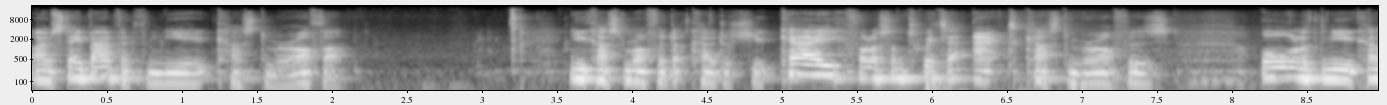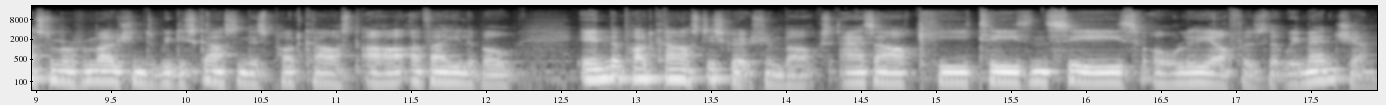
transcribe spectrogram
I'm Steve Bamford from New Customer Offer. NewCustomeroffer.co.uk. Follow us on Twitter at Customer Offers all of the new customer promotions we discuss in this podcast are available in the podcast description box as are key T's and C's for all the offers that we mention.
